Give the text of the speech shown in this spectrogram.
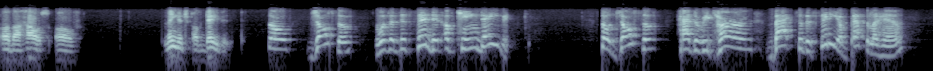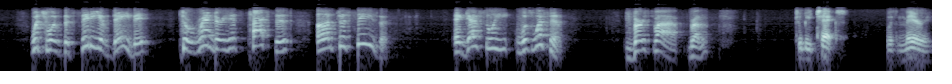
of the house of lineage of David. So Joseph was a descendant of King David. So Joseph had to return back to the city of Bethlehem, which was the city of David, to render his taxes unto Caesar. And guess who he was with him? Verse 5, brother. To be taxed with Mary,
